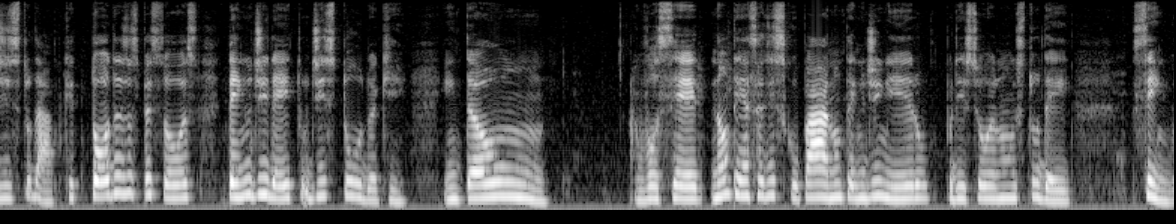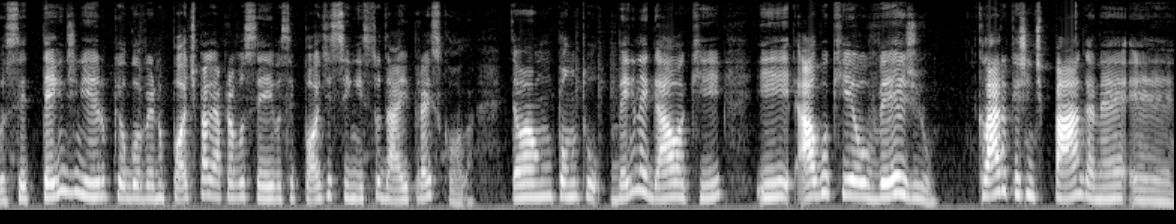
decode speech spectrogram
de estudar, porque todas as pessoas têm o direito de estudo aqui. Então, você não tem essa desculpa, ah, não tenho dinheiro, por isso eu não estudei. Sim, você tem dinheiro porque o governo pode pagar para você e você pode sim estudar e ir para a escola. Então é um ponto bem legal aqui e algo que eu vejo, claro que a gente paga, né, é,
